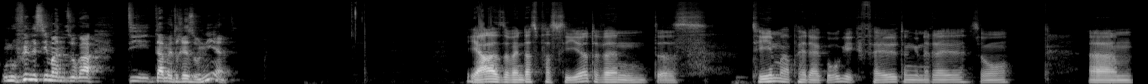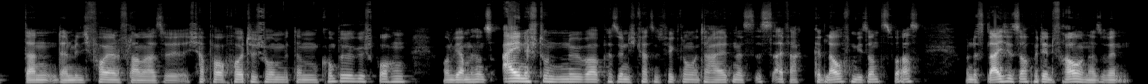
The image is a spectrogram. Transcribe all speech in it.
Und du findest jemanden sogar, die damit resoniert. Ja, also wenn das passiert, wenn das Thema Pädagogik fällt und generell so, ähm, dann, dann bin ich Feuer und Flamme. Also ich habe auch heute schon mit einem Kumpel gesprochen und wir haben uns eine Stunde über Persönlichkeitsentwicklung unterhalten. Es ist einfach gelaufen wie sonst was. Und das gleiche ist auch mit den Frauen. Also wenn,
